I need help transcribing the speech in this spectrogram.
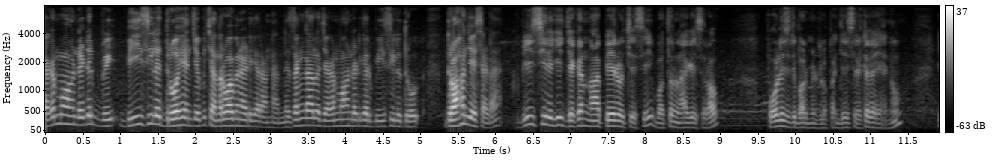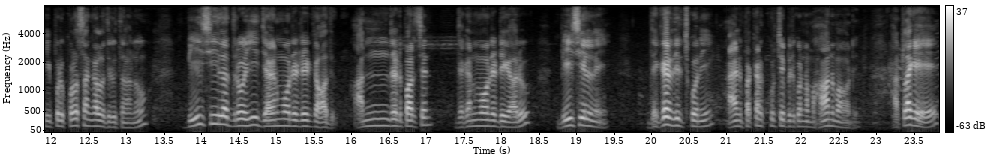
జగన్మోహన్ రెడ్డి బీ- బీసీల ద్రోహి అని చెప్పి చంద్రబాబు నాయుడు గారు అంటున్నారు. నిజంగా జగన్మోహన్ రెడ్డి గారు బీసీలు ద్రో ద్రోహం చేశాడా? బీసీలకి జగన్ నా పేరు వచ్చేసి బొత్తుల నాగేశ్వరరావు. పోలీస్ డిపార్ట్మెంట్లో పనిచేసి రిటైర్ అయ్యాను. ఇప్పుడు కుల సంఘాల్లో తిరుగుతున్నాను. బీసీల ద్రోహి జగన్మోహన్ రెడ్డి కాదు. హండ్రెడ్ పర్సెంట్ జగన్మోహన్ రెడ్డి గారు బీసీలని దగ్గర తెచ్చుకొని ఆయన పక్కన కూర్చోబెట్టుకున్న మహానుభావుడు. అట్లాగే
